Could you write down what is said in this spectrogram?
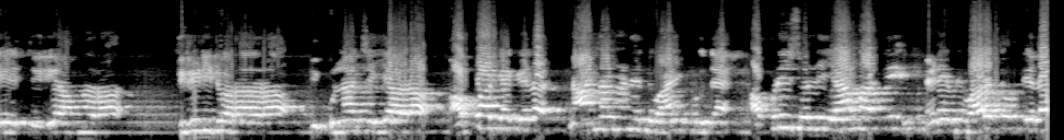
டேய் தெரியாமரா திருடிட்டு வராதரா இப்படிலாம் செய்யாதரா அப்பா கேட்கல நான் தான் நேற்று வாங்கி கொடுத்தேன். அப்படின்னு சொல்லி ஏமாத்தி என்னை இப்படி வளர்த்து விட்டல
